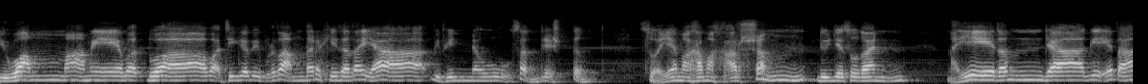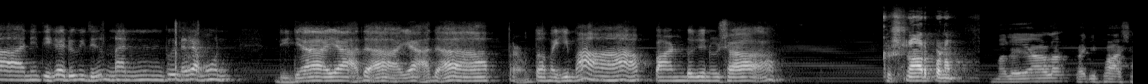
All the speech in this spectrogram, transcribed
യുവം മാമേവ ദ്വാവധിക വിവൃത അന്തർഹിതതയാ വിഭിന്നൗ സദൃഷ്ടം സ്വയമഹമഹർഷം ദ്വിജസുതൻ നയേതം രാഗേതാനിതി കരു വിതീർണൻ പുനരമുൻ ദ്വിജായാദായാദാ പ്രണുതമഹിമാ പാണ്ഡുജനുഷ. കൃഷ്ണാർപ്പണം. മലയാള പരിഭാഷ.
